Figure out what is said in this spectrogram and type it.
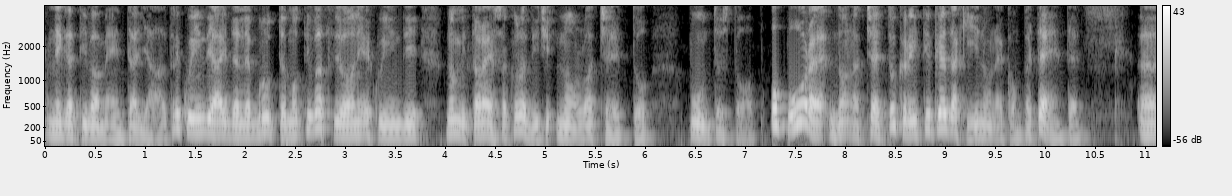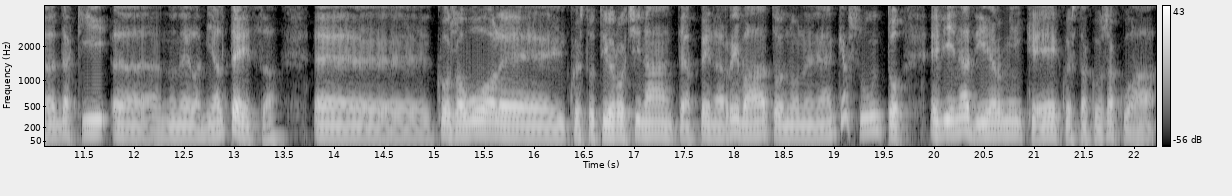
negativamente agli altri, quindi hai delle brutte motivazioni e quindi non mi interessa cosa dici, non lo accetto, punto e stop. Oppure non accetto critiche da chi non è competente. Eh, da chi eh, non è la mia altezza. Eh, cosa vuole questo tirocinante appena arrivato, non è neanche assunto e viene a dirmi che questa cosa qua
